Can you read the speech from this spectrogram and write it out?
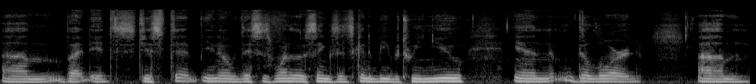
Um, but it's just, uh, you know, this is one of those things that's going to be between you and the Lord. Um,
